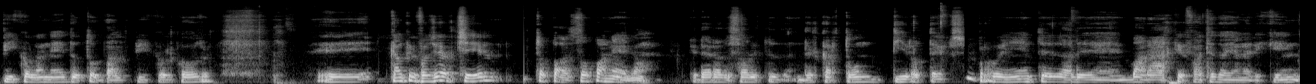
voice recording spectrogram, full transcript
piccolo aneddoto qualche piccolo cosa e quando faceva il cielo c'è il pannello ed era di solito del cartone Tirotex proveniente dalle baracche fatte dagli americani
